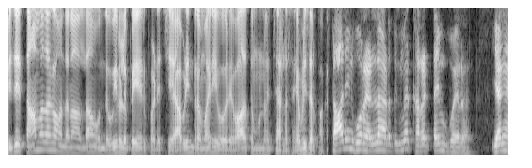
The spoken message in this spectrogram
விஜய் தாமதாக வந்தனால தான் இந்த உயிரிழப்பே ஏற்பட்டுச்சு அப்படின்ற மாதிரி ஒரு வாதத்தை முன் வச்சார்ல சார். எப்படி சார் பார்க்க ஸ்டாலின் போகிற எல்லா இடத்துக்குமே கரெக்ட் டைமுக்கு போயிடுறாரு ஏங்க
